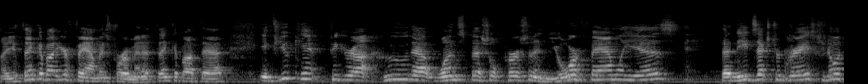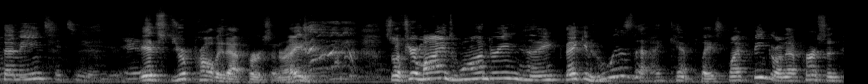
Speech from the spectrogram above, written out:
Now you think about your families for a minute, think about that. If you can't figure out who that one special person in your family is that needs extra grace, you know what that means? It's you. It's you're probably that person, right? so if your mind's wandering, thinking, who is that? I can't place my finger on that person.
